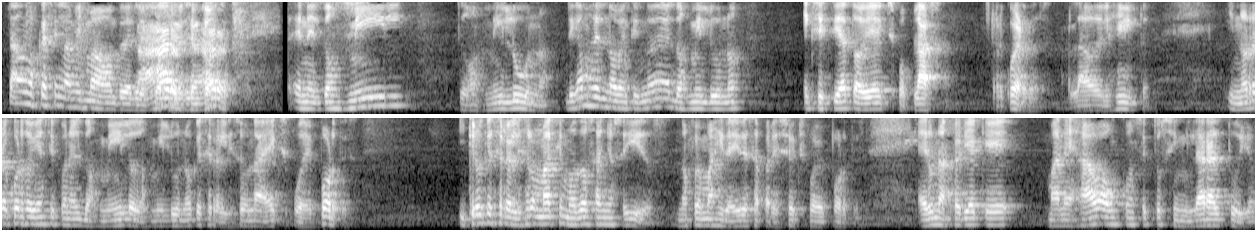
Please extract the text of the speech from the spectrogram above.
estábamos casi en la misma onda del claro, deporte entonces. En el 2000, 2001, digamos del 99 al 2001, existía todavía Expo Plaza, ¿recuerdas? Al lado del Hilton. Y no recuerdo bien si fue en el 2000 o 2001 que se realizó una Expo Deportes y creo que se realizaron máximo dos años seguidos. No fue más y de ahí desapareció Expo Deportes. Era una feria que manejaba un concepto similar al tuyo.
